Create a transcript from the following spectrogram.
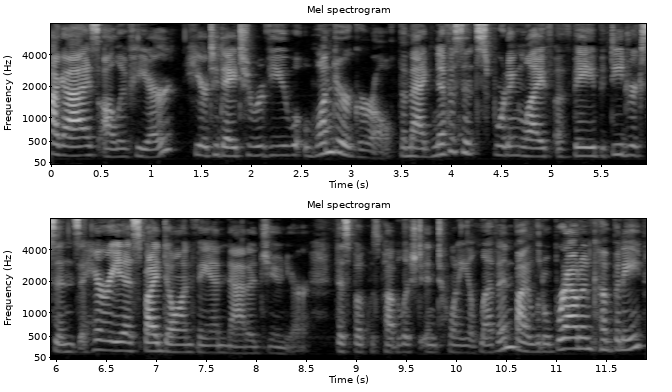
Hi guys, Olive here, here today to review Wonder Girl, The Magnificent Sporting Life of Babe Didrikson Zaharias by Don Van Natta Jr. This book was published in 2011 by Little Brown and Company,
